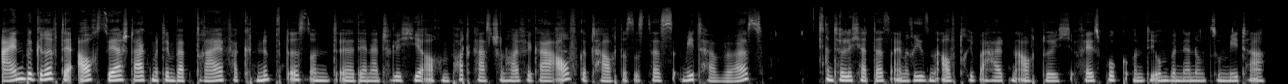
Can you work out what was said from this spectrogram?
Ein Begriff, der auch sehr stark mit dem Web 3 verknüpft ist und äh, der natürlich hier auch im Podcast schon häufiger aufgetaucht ist, ist das Metaverse. Natürlich hat das einen riesen Auftrieb erhalten, auch durch Facebook und die Umbenennung zu Meta.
